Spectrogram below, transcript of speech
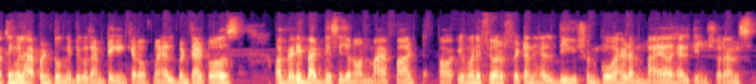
nothing will happen to me because i'm taking care of my health but that was a very bad decision on my part uh, even if you're fit and healthy you should go ahead and buy a health insurance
